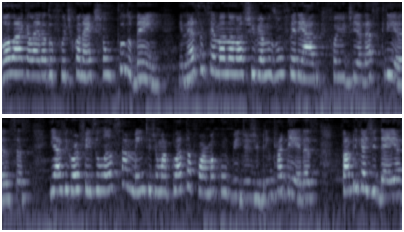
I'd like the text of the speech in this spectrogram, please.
Olá, galera do Food Connection, tudo bem? E nessa semana nós tivemos um feriado que foi o Dia das Crianças e a Vigor fez o lançamento de uma plataforma com vídeos de brincadeiras, fábrica de ideias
